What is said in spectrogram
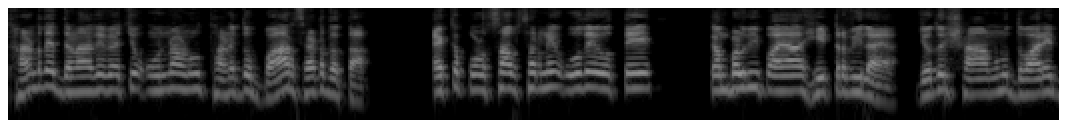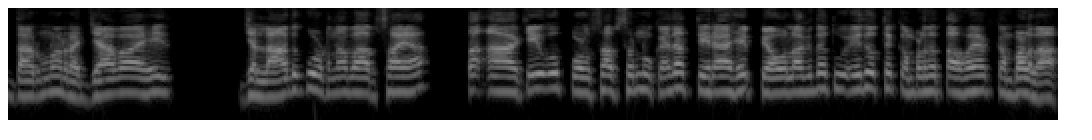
ਠੰਡ ਦੇ ਦਿਨਾਂ ਦੇ ਵਿੱਚ ਉਹਨਾਂ ਨੂੰ ਥਾਣੇ ਤੋਂ ਬਾਹਰ ਸੱਟ ਦਿੱਤਾ। ਇੱਕ ਪੁਲਿਸ ਅਫਸਰ ਨੇ ਉਹਦੇ ਉੱਤੇ ਕੰਬਲ ਵੀ ਪਾਇਆ, ਹੀਟਰ ਵੀ ਲਾਇਆ। ਜਦੋਂ ਸ਼ਾਮ ਨੂੰ ਦੁਬਾਰੇ ਦਾਰੂ ਨਾਲ ਰੱਜਿਆ ਵਾ, ਇਹ ਜਲਾਦ ਘੋਟਣਾ ਵਾਪਸ ਆਇਆ, ਤਾਂ ਆ ਕੇ ਉਹ ਪੁਲਿਸ ਅਫਸਰ ਨੂੰ ਕਹਿੰਦਾ, ਤੇਰਾ ਇਹ ਪਿਓ ਲੱਗਦਾ, ਤੂੰ ਇਹਦੇ ਉੱਤੇ ਕੰਬਲ ਦਿੱਤਾ ਹੋਇਆ, ਕੰਬਲ ਲਾ।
